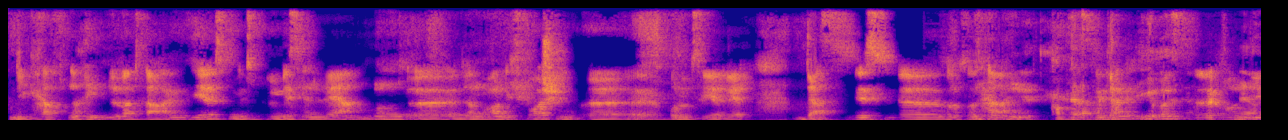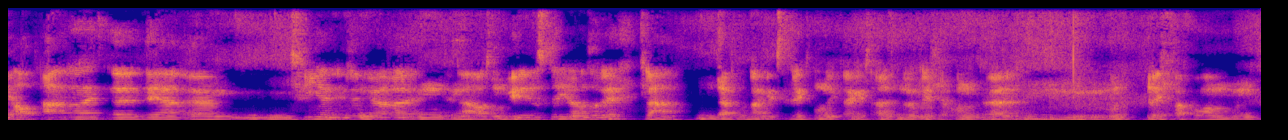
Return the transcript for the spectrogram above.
die Kraft nach hinten übertragen wird mit ein bisschen Lärm und äh, dann ordentlich Vorschub äh, produziert wird. Das ist äh, sozusagen Komplett das Gedankengerüst äh, und ja. die Hauptarbeit äh, der ähm, vielen Ingenieure in, in der Automobilindustrie, wenn man so will. Klar, darüber gibt es Elektronik, da gibt es alles Mögliche und, äh, und Blechverformen und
